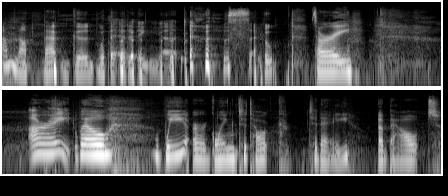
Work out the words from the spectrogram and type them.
I'm not that good with the editing yet. so, sorry. All right. Well, we are going to talk today about,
